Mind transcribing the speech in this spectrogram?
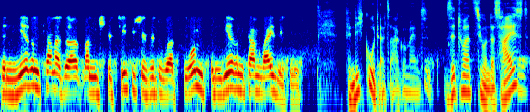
trainieren kann, also ob man spezifische Situationen trainieren kann, weiß ich nicht. Finde ich gut als Argument. Situation. Das heißt,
